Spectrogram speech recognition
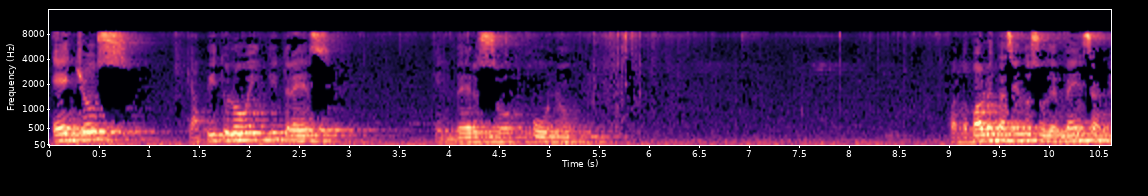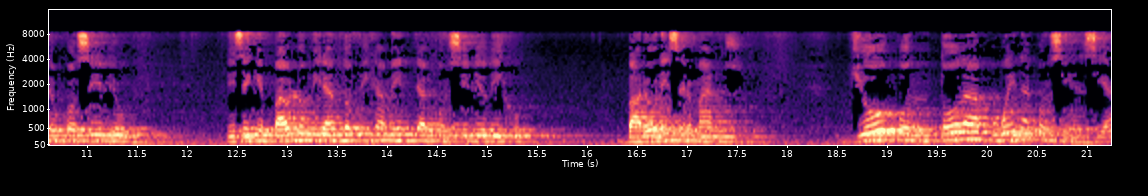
Hechos capítulo 23, el verso 1. Cuando Pablo está haciendo su defensa ante un concilio, dice que Pablo mirando fijamente al concilio dijo, varones hermanos, yo con toda buena conciencia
